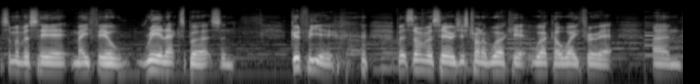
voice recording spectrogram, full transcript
some of us here may feel real experts and good for you. but some of us here are just trying to work it, work our way through it. And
